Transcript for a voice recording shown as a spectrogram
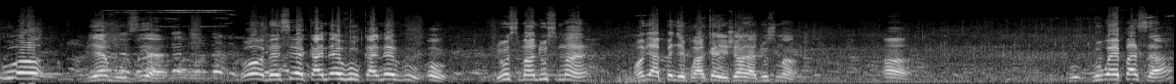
Oh, bien moussi. Hein. Oh, monsieur, calmez-vous, calmez-vous. Oh, doucement, doucement. Hein. On vient à peine de braquer les gens là, doucement. Oh. Vous voyez pas ça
